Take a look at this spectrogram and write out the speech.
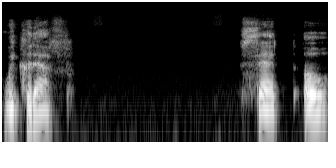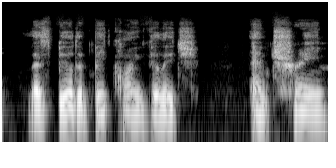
we could have said, oh, let's build a Bitcoin village and train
